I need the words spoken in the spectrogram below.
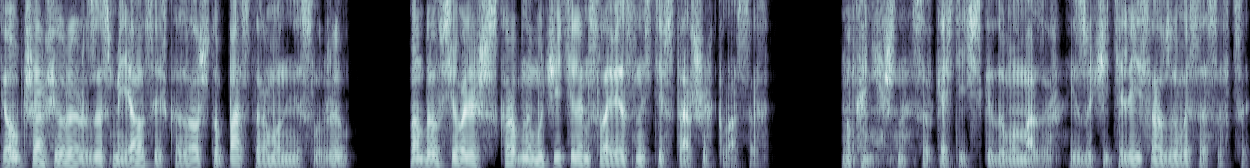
Гауптшарфюрер засмеялся и сказал, что пастором он не служил, он был всего лишь скромным учителем словесности в старших классах. Ну, конечно, саркастически думал Мазур, из учителей сразу в эсэсовцы.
